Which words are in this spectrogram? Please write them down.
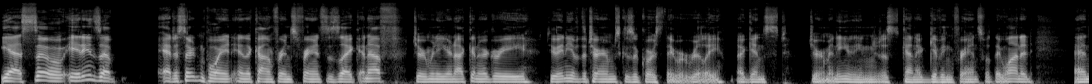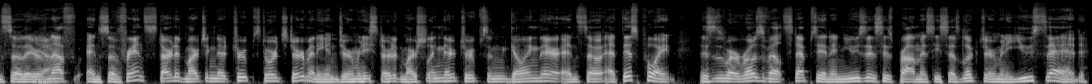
yeah so it ends up at a certain point in the conference, France is like, enough, Germany, you're not going to agree to any of the terms because, of course, they were really against Germany and just kind of giving France what they wanted. And so they were Yeah. enough. And so France started marching their troops towards Germany, and Germany started marshaling their troops and going there. And so at this point, this is where Roosevelt steps in and uses his promise. He says, Look, Germany, you said,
